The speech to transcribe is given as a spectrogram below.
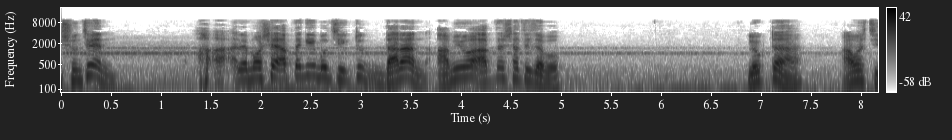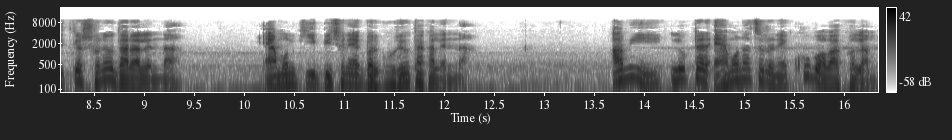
শুনছেন? আরে মশাই, আপনাকেই বলছি, একটু দাঁড়ান, আমিও আপনার সাথে যাব। লোকটা আমার চিৎকার শুনেও দাঁড়ালেন না। এমনকি পিছনে একবার ঘুরেও তাকালেন না। আমি লোকটার এমন আচরণে খুব অবাক হলাম।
